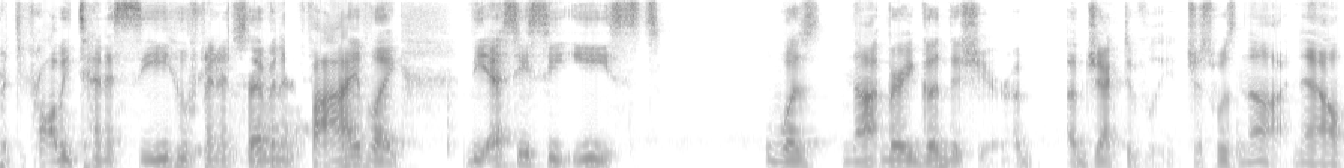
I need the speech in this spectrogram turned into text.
it's probably Tennessee who finished seven and five. Like, the SEC East was not very good this year, objectively. Just was not. Now,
